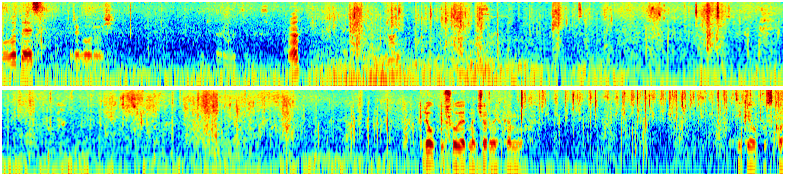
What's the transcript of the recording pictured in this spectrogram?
Молодець, Григорович. пішов як на чорних камнях. Тільки опускай.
